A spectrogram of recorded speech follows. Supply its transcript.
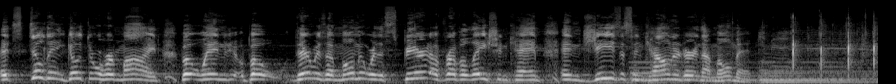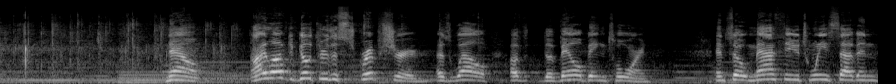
it still didn't go through her mind. But when but there was a moment where the spirit of revelation came and Jesus encountered her in that moment. Now, I love to go through the scripture as well of the veil being torn. And so Matthew 27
